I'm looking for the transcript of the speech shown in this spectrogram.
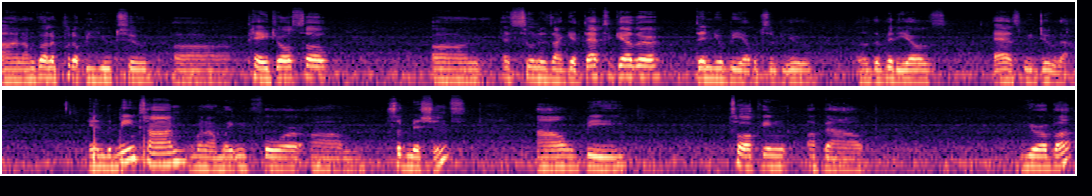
and I'm going to put up a YouTube uh, page also. Um, as soon as I get that together, then you'll be able to view uh, the videos as we do them. In the meantime, when I'm waiting for um, submissions, I'll be talking about Yoruba,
